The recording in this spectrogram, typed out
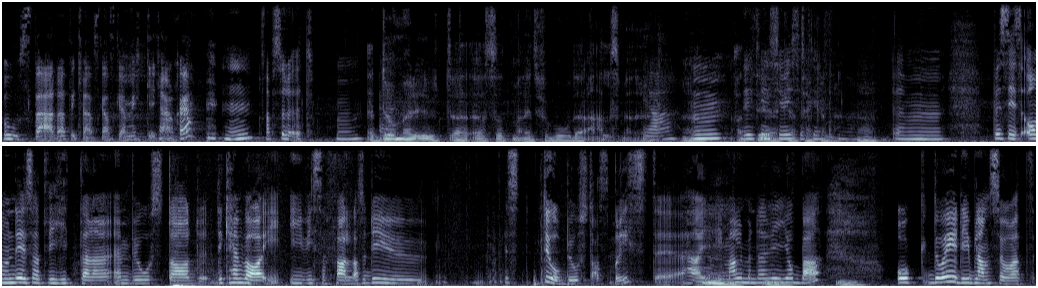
bostäder att det krävs ganska mycket kanske. Mm, absolut. Mm. Jag dömer ut, alltså att man inte får bo där alls menar du? Ja. Mm, Ja, det finns ju vissa tillfällen. Ja. Ehm, precis, om det är så att vi hittar en bostad, det kan vara i, i vissa fall, alltså det är ju stor bostadsbrist eh, här i Mm, Malmö där vi mm. jobbar. Mm. Och då är det ibland så att,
